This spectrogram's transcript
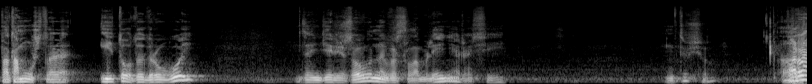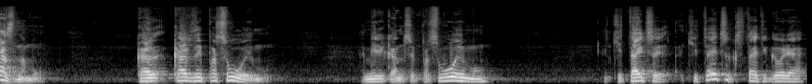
Потому что и тот, и другой заинтересованы в ослаблении России. Это все. По-разному. Ка- Каждый по-своему. Американцы по-своему. Китайцы, китайцы, кстати говоря,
